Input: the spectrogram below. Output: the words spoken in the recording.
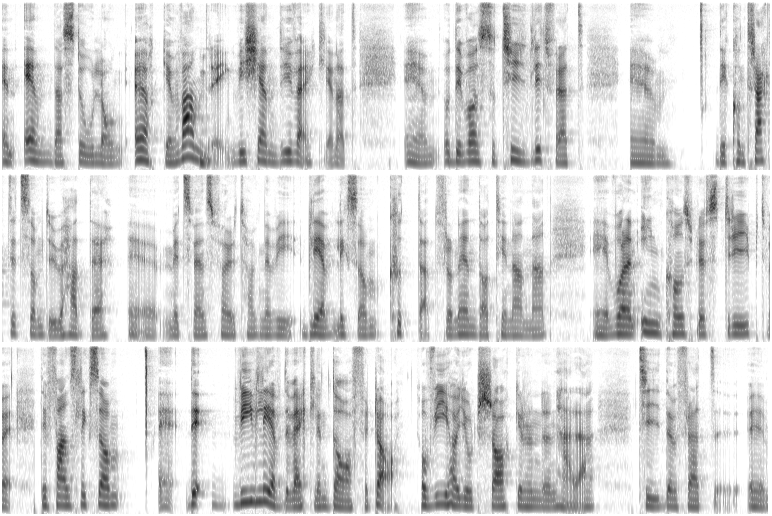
en enda stor lång ökenvandring. Mm. Vi kände ju verkligen att, eh, och det var så tydligt för att eh, det kontraktet som du hade eh, med ett svenskt företag när vi blev liksom kuttat från en dag till en annan. Eh, Vår inkomst blev strypt. Det fanns liksom, eh, det, vi levde verkligen dag för dag. Och vi har gjort saker under den här tiden för att eh,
